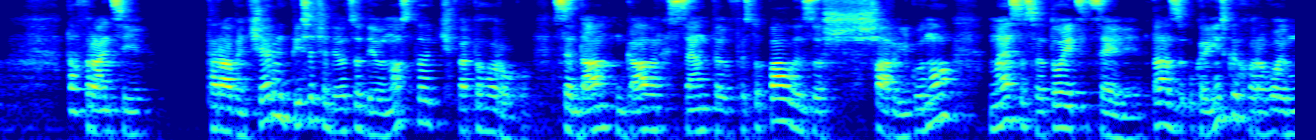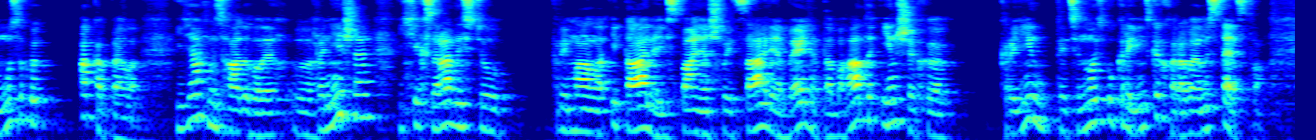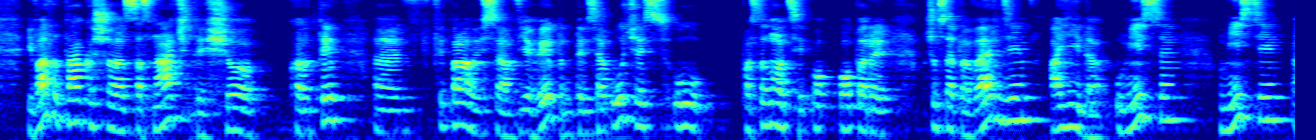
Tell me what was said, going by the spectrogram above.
та Франції. Травень-червень 1994 року. Седан, Гавер, Сент виступали з Шарль Гуно, Меса Святої Цицелії та з українською хоровою музикою акапела. Як ми згадували е, раніше, їх з радістю приймала Італія, Іспанія, Швейцарія, Бельгія та багато інших е, країн, де цінують українське хорове мистецтво. І варто також е, зазначити, що колектив відправився в Єгипет, де взяв участь у постановці опери Джусепе Верді Аїда у місті, у місті е,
